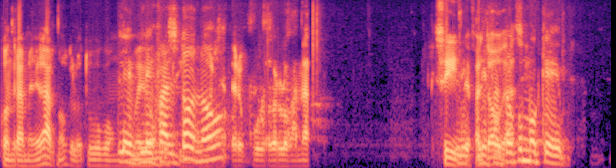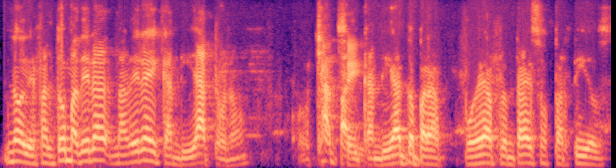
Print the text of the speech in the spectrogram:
contra Melgar, ¿no? que lo tuvo con le, le faltó, ¿no? Pero pudo haberlo ganado. Sí, le, faltó, como que, no, le faltó madera, madera de candidato, ¿no? O chapa de candidato para poder afrontar esos partidos.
